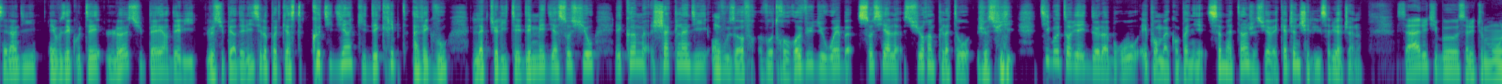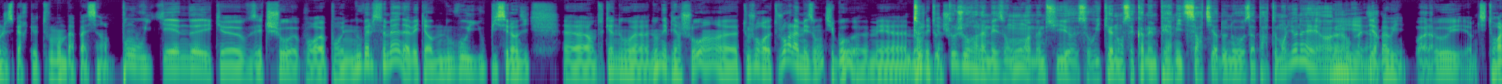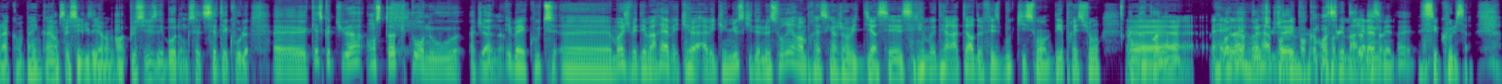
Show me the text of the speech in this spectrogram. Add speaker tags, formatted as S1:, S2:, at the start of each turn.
S1: c'est lundi et vous écoutez le Super Daily. Le Super Daily, c'est le podcast quotidien qui décrypte avec vous l'actualité des médias sociaux et comme chaque lundi, on vous offre votre revue du web social sur un plateau. Je suis Thibaut Tourvieille de la Broue et pour m'accompagner ce matin, je suis avec Adjan Chelil. Salut Adjan.
S2: Salut Thibaut, salut tout le monde. J'espère que tout le monde a passé un bon week-end et que vous êtes chaud pour, pour une nouvelle semaine avec un nouveau Youpi, c'est lundi. Euh, en tout cas, nous, euh, nous on est bien chaud, hein, euh, toujours, toujours à la maison, Thibaut, mais, mais on est bien.
S1: Toujours à la maison, même si ce week-end, on s'est quand même permis de sortir de nos appartements lyonnais. Hein,
S2: oui,
S1: on peut le dire.
S2: ah bah oui.
S1: Voilà.
S2: Oui, un petit tour à la campagne quand même,
S1: En
S2: ça
S1: il
S2: du
S1: faisait-
S2: bien.
S1: En plus, il faisait beau, donc c'est- c'était cool. Euh, Qu'est-ce que tu as en stock pour nous, Adjan
S2: Eh ben écoute, euh, moi je vais démarrer avec, euh, avec une news qui donne le sourire hein, presque, hein, j'ai envie de dire. C'est c'est les modérateurs de Facebook qui sont en dépression.
S1: Ah bah voilà.
S2: euh,
S1: Voilà
S2: ouais, pour, dé-
S1: pour commencer la
S2: démarrer la
S1: semaine.
S2: semaine.
S1: Ouais.
S2: C'est cool ça.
